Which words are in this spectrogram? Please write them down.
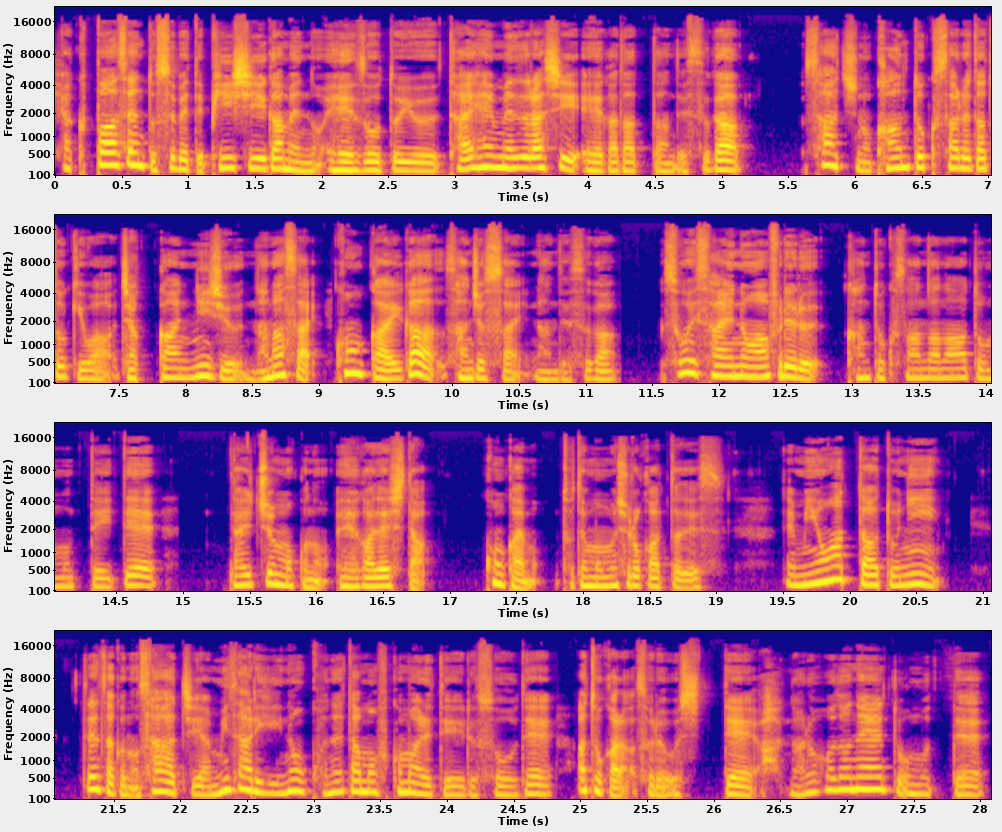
100%すべて PC 画面の映像という大変珍しい映画だったんですが、サーチの監督された時は若干27歳。今回が30歳なんですが、すごい才能あふれる監督さんだなと思っていて、大注目の映画でした。今回もとても面白かったです。で見終わった後に前作のサーチやミザリーの小ネタも含まれているそうで、後からそれを知って、あ、なるほどね、と思って、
